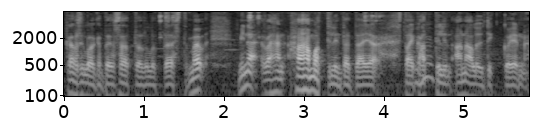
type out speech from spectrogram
kausiloikantaja saattaa tulla tästä. Mä, minä vähän hahmottelin tätä ja, tai mhm. kattelin mm-hmm. analyytikkojen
